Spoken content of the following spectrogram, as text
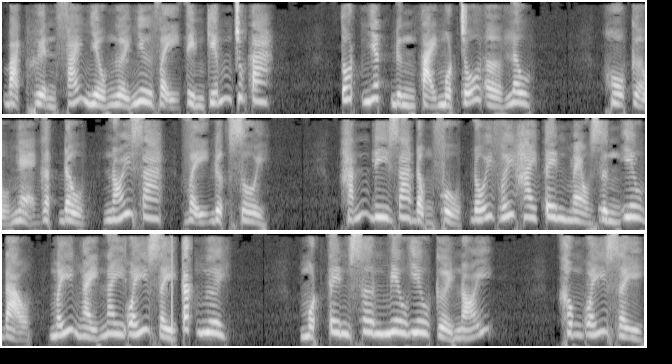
Bạch huyền phái nhiều người như vậy tìm kiếm chúng ta. Tốt nhất đừng tại một chỗ ở lâu. Hồ Cửu nhẹ gật đầu, nói ra, vậy được rồi. Hắn đi ra đồng phủ đối với hai tên mèo rừng yêu đạo, mấy ngày nay quấy dày các ngươi. Một tên sơn miêu yêu cười nói. Không quấy dày.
